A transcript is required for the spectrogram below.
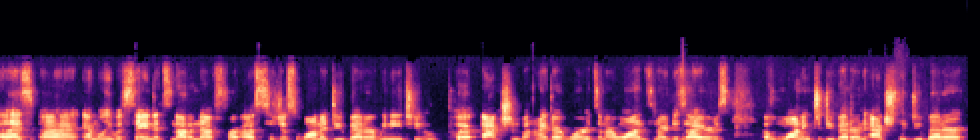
as uh, Emily was saying, it's not enough for us to just want to do better. We need to put action behind our words and our wants and our desires of wanting to do better and actually do better.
